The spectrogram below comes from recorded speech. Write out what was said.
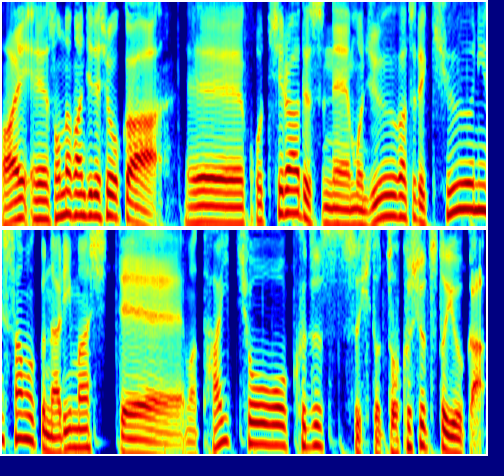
はい、えー、そんな感じでしょうか。えー、こちらですね、もう10月で急に寒くなりまして、まあ、体調を崩す人続出というか、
